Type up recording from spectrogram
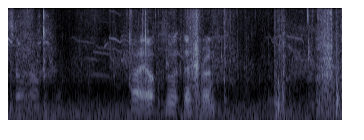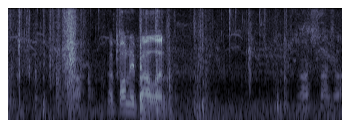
So no. Hey up, something different. Oh, A Bonnie Ballan. nice size that.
